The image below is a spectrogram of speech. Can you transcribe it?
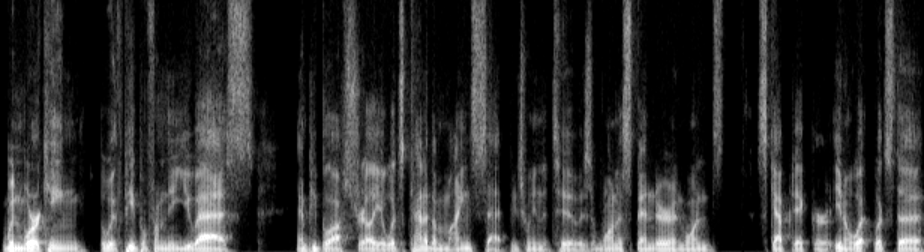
when working with people from the US and people Australia? What's kind of the mindset between the two? Is it one a spender and one skeptic, or you know what? What's the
